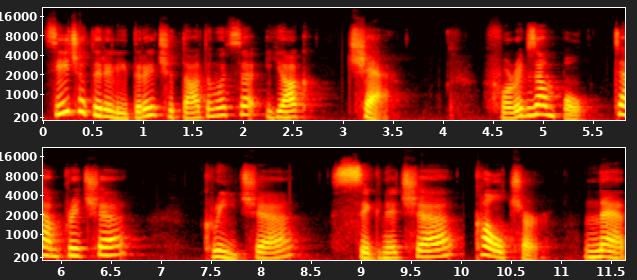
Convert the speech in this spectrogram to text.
ці чотири літери читатимуться як че. For example, temperature, creature, signature, culture. Не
